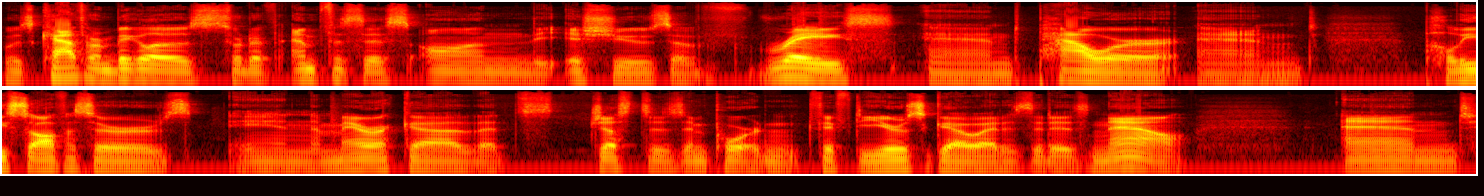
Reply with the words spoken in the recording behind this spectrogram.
was Kathryn Bigelow's sort of emphasis on the issues of race and power and police officers in America that's just as important 50 years ago as it is now. And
